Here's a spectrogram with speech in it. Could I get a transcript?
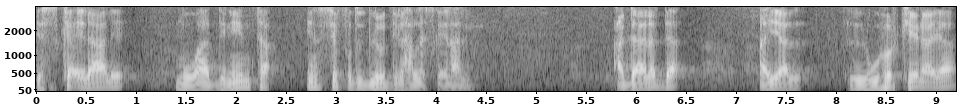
iska ilaali muwaadiniinta in si fudud loo dila hala iska ilaaliyo cadaaladda ayaa lagu hor keenayaa.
